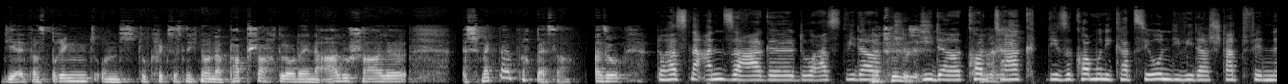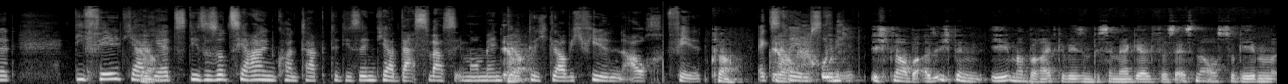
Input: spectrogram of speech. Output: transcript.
dir etwas bringt und du kriegst es nicht nur in einer Pappschachtel oder in einer Aluschale. Es schmeckt einfach besser. Also du hast eine Ansage, du hast wieder natürlich. wieder Kontakt, diese Kommunikation, die wieder stattfindet. Die fehlt ja, ja, jetzt. Diese sozialen Kontakte, die sind ja das, was im Moment ja. wirklich, glaube ich, vielen auch fehlt. Klar. Extrem. Ja. Und ich glaube, also ich bin eh immer bereit gewesen, ein bisschen mehr Geld fürs Essen auszugeben.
